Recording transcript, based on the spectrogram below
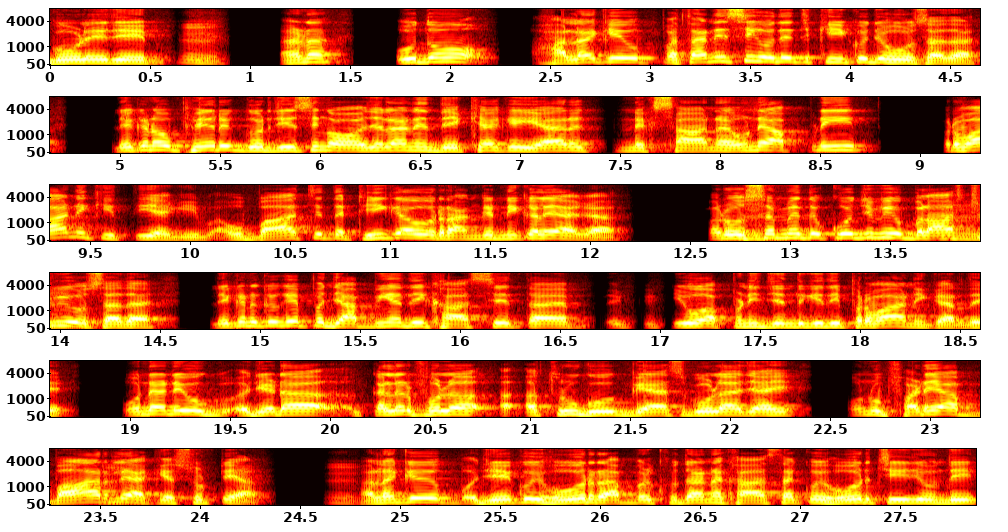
ਗੋਲੇ ਜੇ ਹੂੰ। ਹਨਾ ਉਦੋਂ ਹਾਲਾਂਕਿ ਉਹ ਪਤਾ ਨਹੀਂ ਸੀ ਉਹਦੇ ਚ ਕੀ ਕੁਝ ਹੋ ਸਕਦਾ। ਲੇਕਿਨ ਉਹ ਫਿਰ ਗੁਰਜੀਤ ਸਿੰਘ ਔਜਲਾ ਨੇ ਦੇਖਿਆ ਕਿ ਯਾਰ ਨੁਕਸਾਨ ਹੈ ਉਹਨੇ ਆਪਣੀ ਪਰਵਾਹ ਨਹੀਂ ਕੀਤੀ ਹੈਗੀ। ਉਹ ਬਾਅਦ ਚ ਤਾਂ ਠੀਕ ਹੈ ਉਹ ਰੰਗ ਨਿਕਲਿਆ ਹੈਗਾ ਪਰ ਉਸ ਸਮੇਂ ਤਾਂ ਕੁਝ ਵੀ ਉਹ ਬਲਾਸਟ ਵੀ ਹੋ ਸਕਦਾ। ਲੇਕਿਨ ਕਿਉਂਕਿ ਪੰਜਾਬੀਆਂ ਦੀ ਖਾਸੀਅਤ ਹੈ ਕਿ ਉਹ ਆਪਣੀ ਜ਼ਿੰਦਗੀ ਦੀ ਪਰਵਾਹ ਨਹੀਂ ਕਰਦੇ। ਉਹਨਾਂ ਨੇ ਉਹ ਜਿਹੜਾ ਕਲਰਫੁਲ ਅਥਰੂ ਗੈਸ ਗੋਲਾ ਜਾਏ ਉਹਨੂੰ ਫੜਿਆ ਬਾਹਰ ਲਿਆ ਕੇ ਸੁੱਟਿਆ। ਹਾਲਾਂਕਿ ਜੇ ਕੋਈ ਹੋਰ ਰੱਬ ਖੁਦਾ ਨਾ ਖਾਸਤਾ ਕੋਈ ਹੋਰ ਚੀਜ਼ ਹੁੰਦੀ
